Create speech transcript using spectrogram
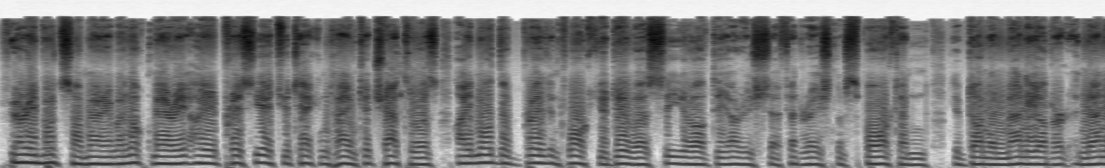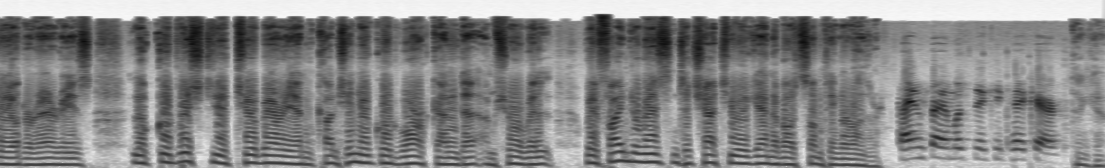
Very much so, Mary. Well, look, Mary, I appreciate you taking time to chat to us. I know the brilliant work you do as CEO of the Irish uh, Federation of Sport, and you've done in many other in many other areas. Look, good wish to you too, Mary, and continue good work. And uh, I'm sure we'll we'll find a reason to chat to you again about something or other. Thanks very much, Nickey. Take care. Thank you.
